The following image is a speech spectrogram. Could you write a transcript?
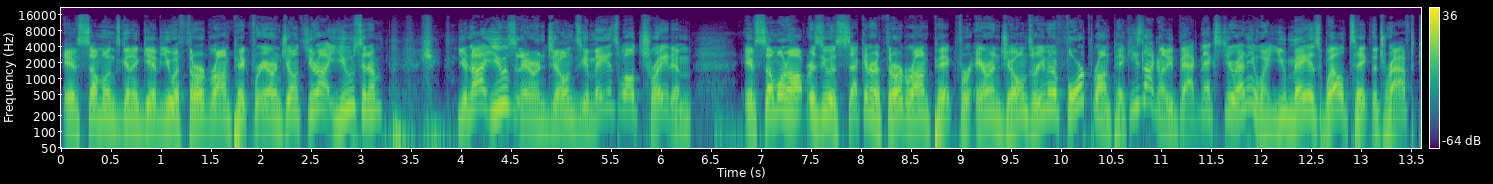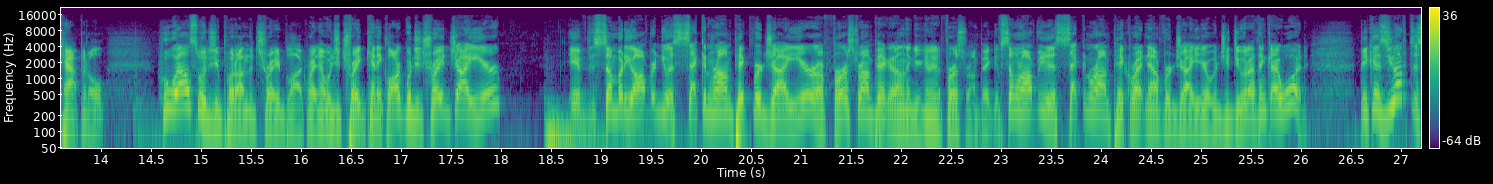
If someone's going to give you a third round pick for Aaron Jones, you're not using him. You're not using Aaron Jones. You may as well trade him. If someone offers you a second or third round pick for Aaron Jones or even a fourth round pick, he's not going to be back next year anyway. You may as well take the draft capital. Who else would you put on the trade block right now? Would you trade Kenny Clark? Would you trade Jaire? If somebody offered you a second round pick for Jaire or a first round pick, I don't think you're going to get a first round pick. If someone offered you a second round pick right now for Jaire, would you do it? I think I would. Because you have to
